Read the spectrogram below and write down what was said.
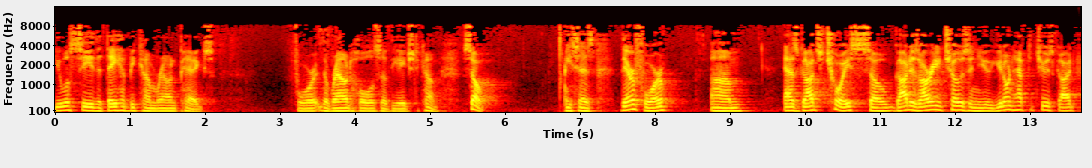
You will see that they have become round pegs for the round holes of the age to come. So, he says, therefore, um, as God's choice, so God has already chosen you. You don't have to choose God.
